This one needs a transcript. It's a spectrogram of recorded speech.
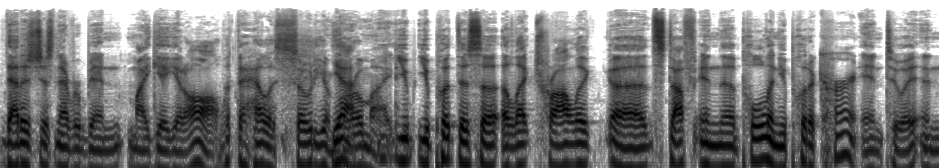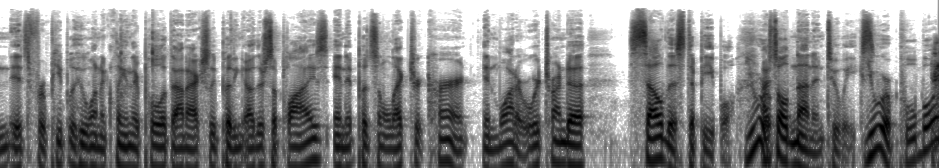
That has just never been my gig at all What the hell is sodium yeah, bromide? You you put this uh, electrolytic uh, stuff in the pool and you put a current into it, and it's for people who want to clean their pool without actually putting other supplies. And it puts an electric current in water. We're trying to sell this to people. You were- I sold none in two weeks. you were a pool boy?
